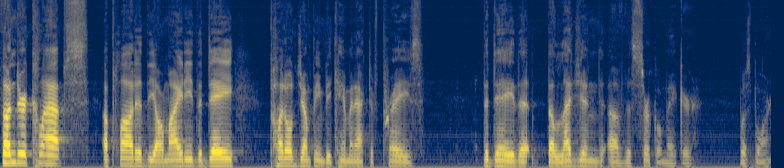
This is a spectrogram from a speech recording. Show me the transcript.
thunderclaps applauded the Almighty, the day puddle jumping became an act of praise, the day that the legend of the circle maker was born.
